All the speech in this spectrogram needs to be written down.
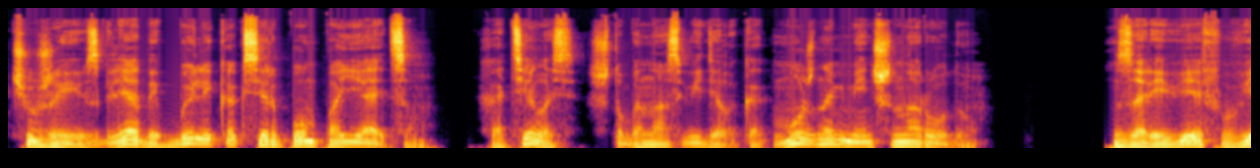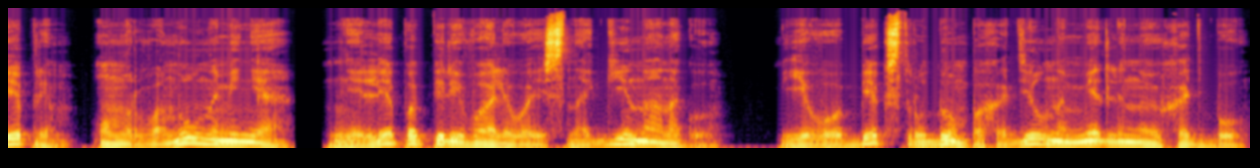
Чужие взгляды были как серпом по яйцам. Хотелось, чтобы нас видело как можно меньше народу. Заревев вепрем, он рванул на меня, нелепо переваливаясь с ноги на ногу. Его бег с трудом походил на медленную ходьбу.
